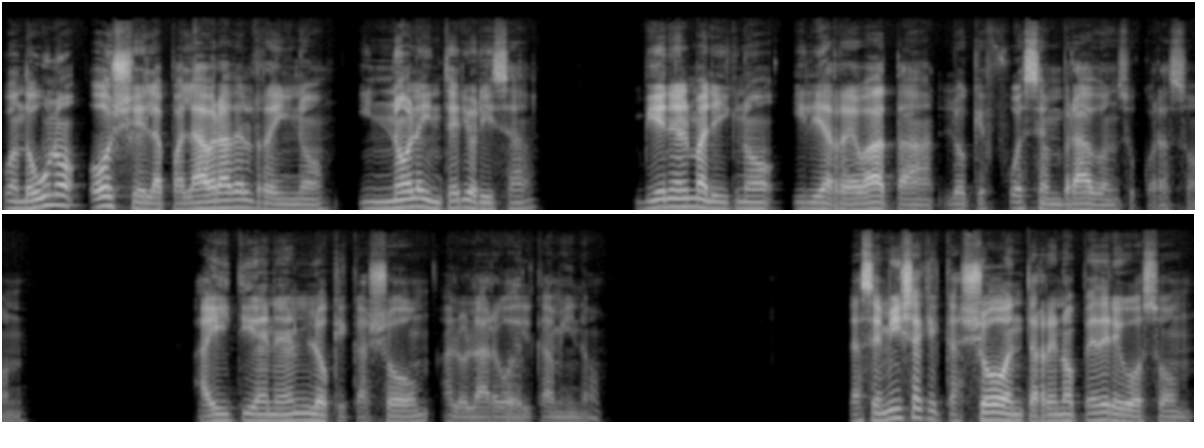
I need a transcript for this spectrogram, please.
Cuando uno oye la palabra del reino y no la interioriza, viene el maligno y le arrebata lo que fue sembrado en su corazón. Ahí tienen lo que cayó a lo largo del camino. La semilla que cayó en terreno pedregoso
